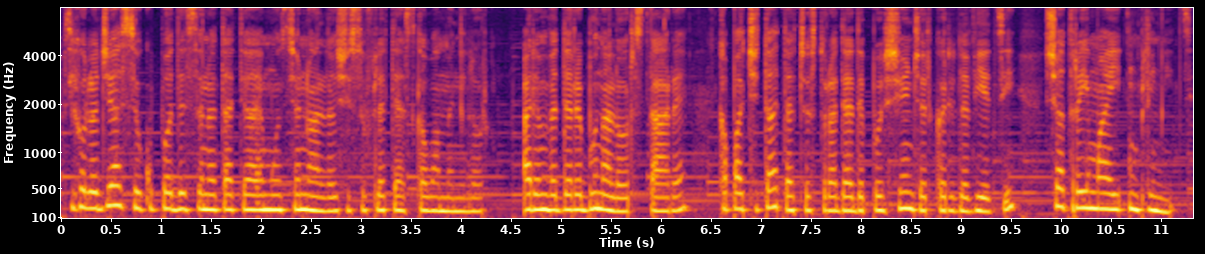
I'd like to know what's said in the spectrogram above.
psihologia se ocupă de sănătatea emoțională și sufletească a oamenilor. Are în vedere buna lor stare, capacitatea acestora de a depăși încercările vieții și a trăi mai împliniți.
